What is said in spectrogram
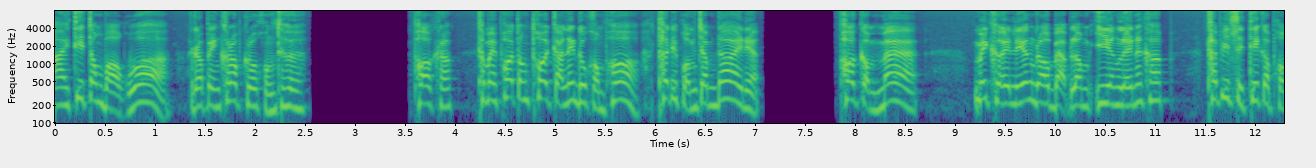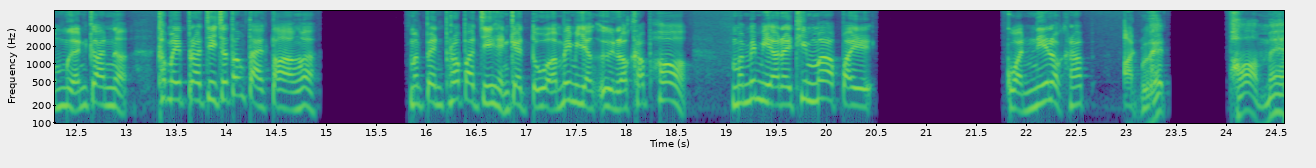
อายที่ต้องบอกว่าเราเป็นครอบครัวของเธอ พ่อครับทำไมพ่อต้องโทษการเลี้ยงดูของพ่อ เท่าที่ผมจำได้เนี่ย พ่อกับแม่ ไม่เคยเลี้ยงเราแบบลำเอียงเลยนะครับ ถ้าพี่สิทธิกับผมเหมือนกันน่ะทำไมปราจีจะต้องแตกต่างอะมันเป็นเพราะปราจีเห็นแก่ตัวไม่มีอย่างอื่นหรอกครับ พ่อ มันไม่มีอะไรที่มากไป กว่านี้หรอกครับอัดเวทพ่อแม่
